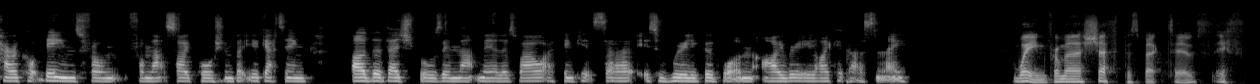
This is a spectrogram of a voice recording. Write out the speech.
haricot beans from from that side portion, but you're getting other vegetables in that meal as well. I think it's a it's a really good one. I really like it personally. Wayne, from a chef perspective, if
